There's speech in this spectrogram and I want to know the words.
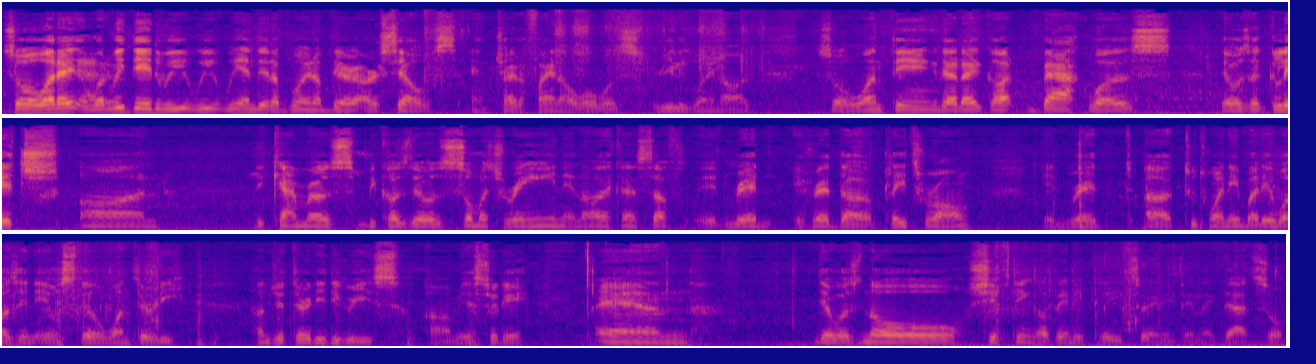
So what I what we did we, we we ended up going up there ourselves and try to find out what was really going on. So one thing that I got back was there was a glitch on the cameras because there was so much rain and all that kind of stuff. It read it read the plates wrong. It read uh, 220, but it wasn't. It was still 130, 130 degrees um, yesterday, and there was no shifting of any plates or anything like that. So,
